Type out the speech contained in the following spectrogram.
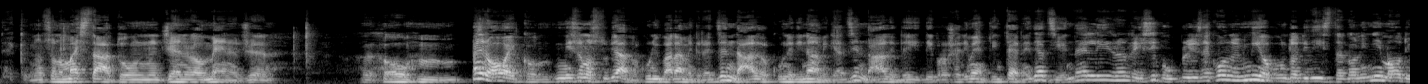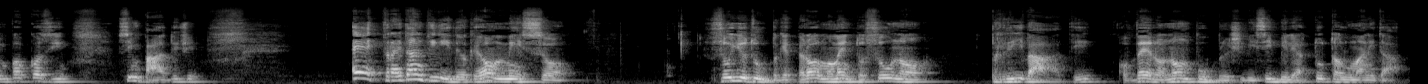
ecco, non sono mai stato un general manager, oh, però ecco, mi sono studiato alcuni parametri aziendali, alcune dinamiche aziendali, dei, dei procedimenti interni di azienda e li ho resi pubblici secondo il mio punto di vista, con i miei modi un po' così simpatici. E tra i tanti video che ho messo su YouTube, che però al momento sono privati, ovvero non pubblici, visibili a tutta l'umanità,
